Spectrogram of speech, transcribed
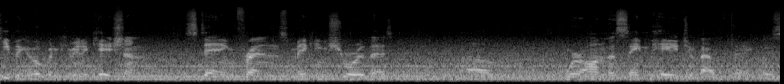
keeping open communication, staying friends, making sure that um, we're on the same page about things.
